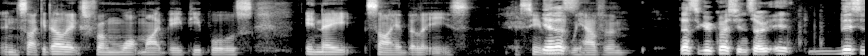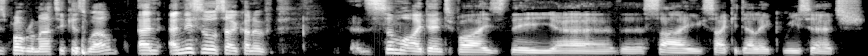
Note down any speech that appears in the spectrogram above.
in psychedelics from what might be people's innate psi abilities, assuming yeah, that we have them? That's a good question. So it this is problematic as well, and and this also kind of somewhat identifies the uh, the psi psychedelic research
